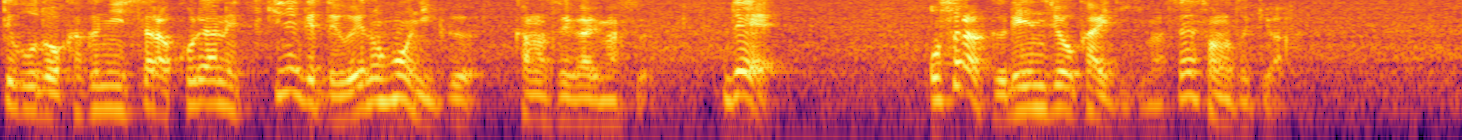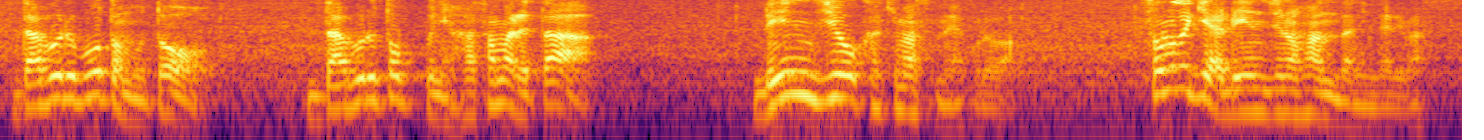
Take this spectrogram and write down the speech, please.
てことを確認したらこれはね突き抜けて上の方に行く可能性があります。でおそらくレンジを書いていきますねその時は。ダブルボトムとダブルトップに挟まれたレンジを書きますねこれは。その時はレンジの判断になります。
